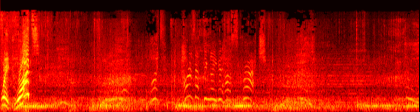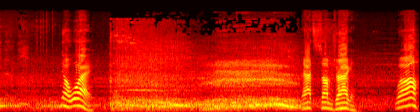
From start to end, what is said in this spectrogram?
Wait, what? What? How does that thing not even have a scratch? No way. That's some dragon. Well.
